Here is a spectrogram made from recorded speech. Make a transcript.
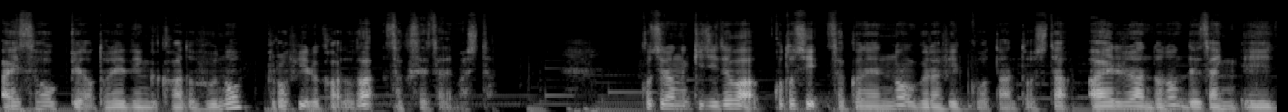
アイスホッケーのトレーディングカード風のプロフィールカードが作成されました。こちらの記事では今年昨年のグラフィックを担当したアイルランドのデザインエ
